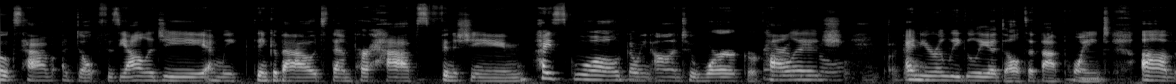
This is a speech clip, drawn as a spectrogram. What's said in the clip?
folks have adult physiology and we think about them perhaps finishing high school, going on to work or college, and you're legally adult at that point. Um,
